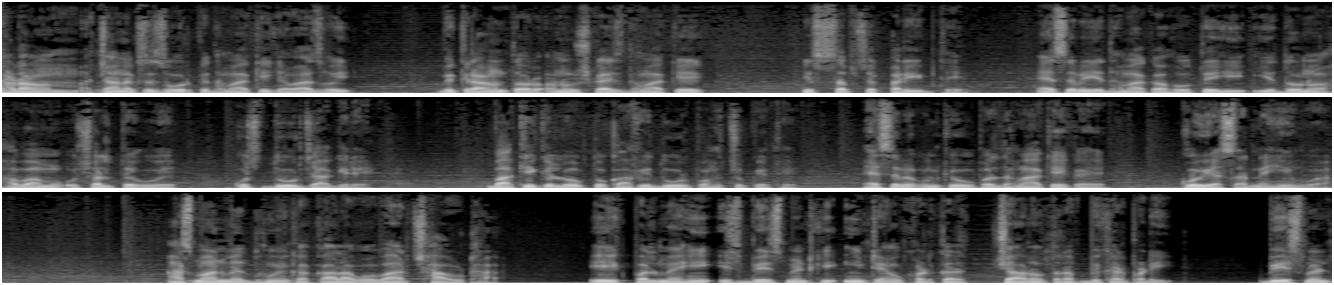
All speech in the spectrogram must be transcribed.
धड़ाम! अचानक से ज़ोर के धमाके की आवाज़ हुई। विक्रांत और अनुष्का इस धमाके के सबसे करीब थे। ऐसे में ये धमाका होते ही ये दोनों हवा में उछलते हुए कुछ दूर जा गिरे। बाकी के लोग तो काफ़ी दूर पहुँच चुके थे। ऐसे में उनके ऊपर धमाके गए कोई असर नहीं हुआ। आसमान में धुएँ का काला गुबार छा उठा। एक पल में ही इस बेसमेंट की ईंटें उखड़कर चारों तरफ़ बिखर पड़ी। बेसमेंट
